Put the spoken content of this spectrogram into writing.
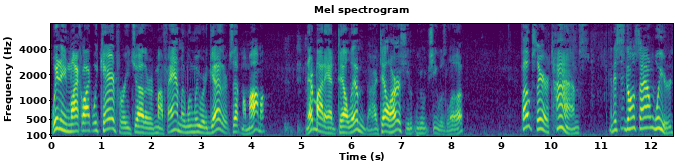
We didn't even act like we cared for each other, in my family, when we were together, except my mama. And everybody had to tell them, I tell her she, she was loved. Folks, there are times, and this is going to sound weird,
